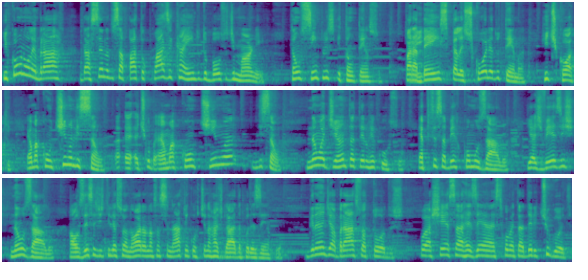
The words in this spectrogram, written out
E como não lembrar da cena do sapato quase caindo do bolso de Marnie? Tão simples e tão tenso. Parabéns pela escolha do tema. Hitchcock é uma contínua lição. É, é, desculpa, é uma contínua lição. Não adianta ter o recurso. É preciso saber como usá-lo. E às vezes, não usá-lo. A ausência de trilha sonora no assassinato em cortina rasgada, por exemplo. Grande abraço a todos. Pô, eu achei essa resenha, esse comentário dele too good.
